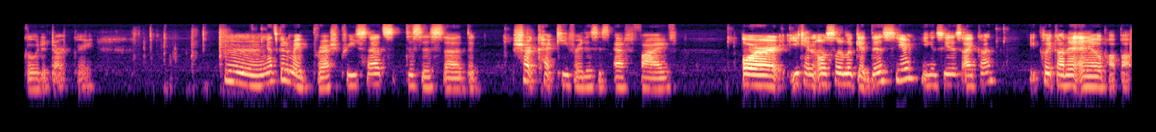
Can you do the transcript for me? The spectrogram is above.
go with a dark gray. Hmm, let's go to my brush presets. This is uh, the shortcut key for this is F5. Or you can also look at this here. You can see this icon. You click on it and it will pop up.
